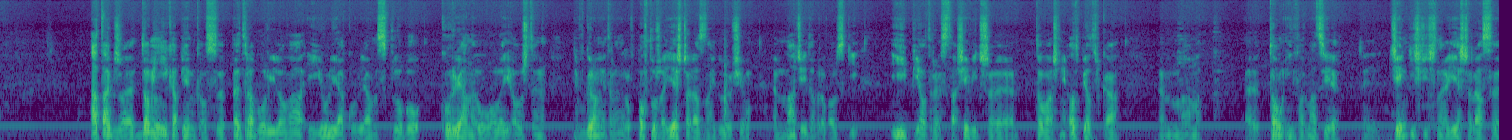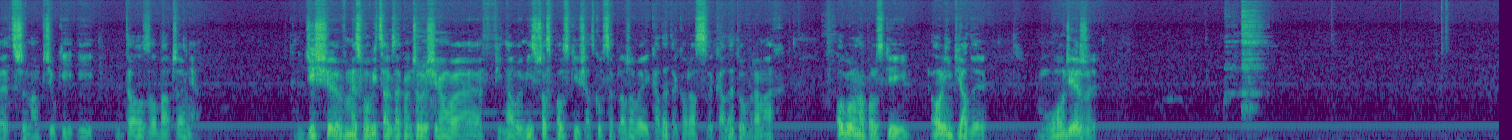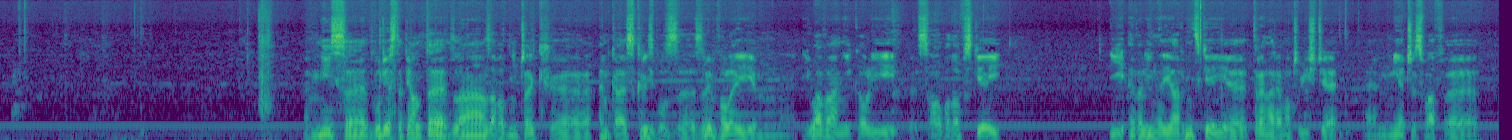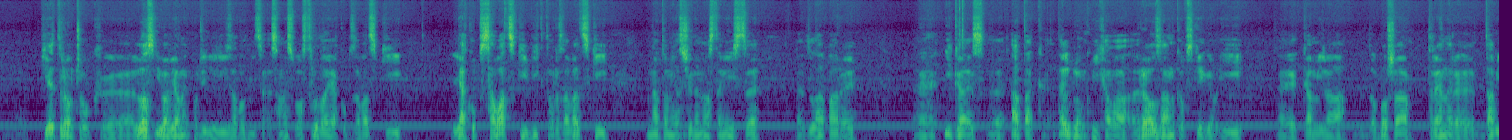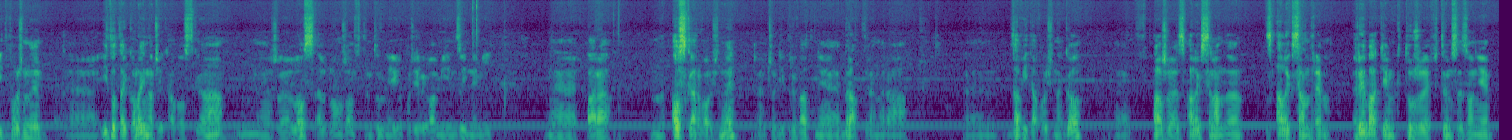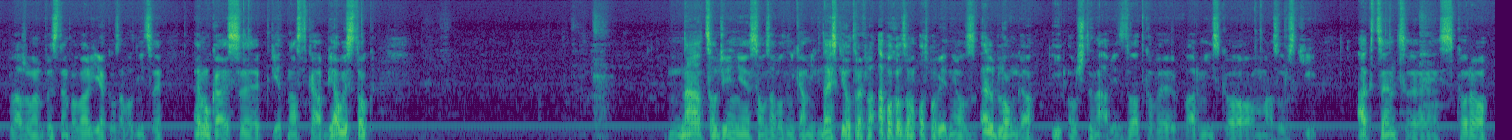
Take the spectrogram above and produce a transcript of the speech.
a także Dominika Pienkos, Petra Burilowa i Julia Kurian z klubu Kurian Wolej Olsztyn. W gronie trenerów, powtórzę, jeszcze raz znajdują się Maciej Dobrowolski i Piotr Stasiewicz. To właśnie od Piotrka mam e, tą informację. Dzięki śliczne, jeszcze raz e, trzymam kciuki i do zobaczenia. Dziś w Mysłowicach zakończyły się e, finały Mistrzostw Polski w siatkówce plażowej kadetek oraz kadetów w ramach ogólnopolskiej Olimpiady Młodzieży. Miejsce 25 dla zawodniczek e, MKS Krisbus z Ryb Wolej Iława, Nikoli Sołobodowskiej i Eweliny Jarnickiej. E, Trenerem oczywiście e, Mieczysław Pietroczuk. E, Los Iławianek podzielili zawodnicy SMS-u Ostruda, Jakub Zawadzki, Jakub Sałacki, Wiktor Zawadzki. Natomiast 17 miejsce dla pary e, IKS e, Atak Elbląg Michała Rozankowskiego i Kamila Dobosza, trener Dawid Woźny. I tutaj kolejna ciekawostka, m, że los Elblążan w tym turnieju podzieliła m.in. para m, Oskar Woźny, czyli prywatnie brat trenera Dawida Woźnego, e, w parze z Aleksandrem, z Aleksandrem Rybakiem, którzy w tym sezonie plażą występowali jako zawodnicy MUKS 15 Białystok. Na co dzień są zawodnikami Gdańskiego Trefla, a pochodzą odpowiednio z Elbląga i Olsztyna, a więc dodatkowy warmińsko-mazurski akcent. E, Skoro e,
